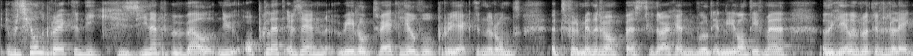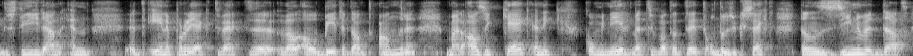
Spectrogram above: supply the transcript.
Verschillende projecten die ik gezien heb, wel. Nu, opgelet, er zijn wereldwijd heel veel projecten rond het verminderen van pestgedrag. En bijvoorbeeld in Nederland heeft men een hele grote vergelijkende studie gedaan. En het ene project werkt wel al beter dan het andere. Maar als ik kijk en ik combineer het met wat het onderzoek zegt, dan zien we dat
